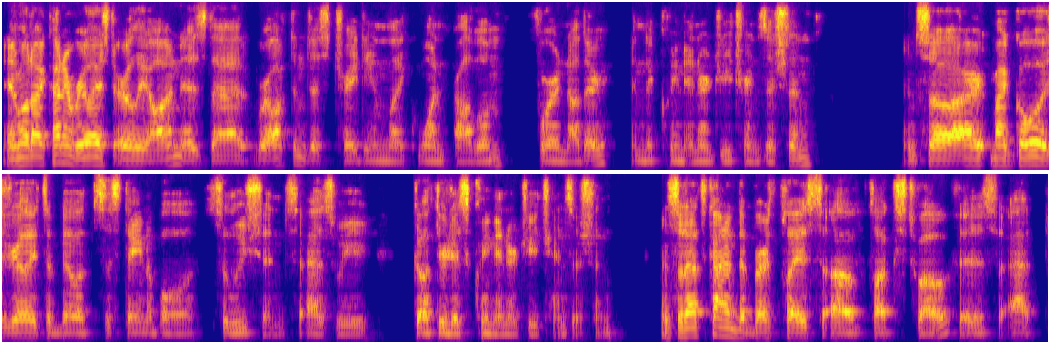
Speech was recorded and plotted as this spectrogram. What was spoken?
And what I kind of realized early on is that we're often just trading like one problem for another in the clean energy transition. And so our, my goal is really to build sustainable solutions as we go through this clean energy transition. And so that's kind of the birthplace of Flux 12 is at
